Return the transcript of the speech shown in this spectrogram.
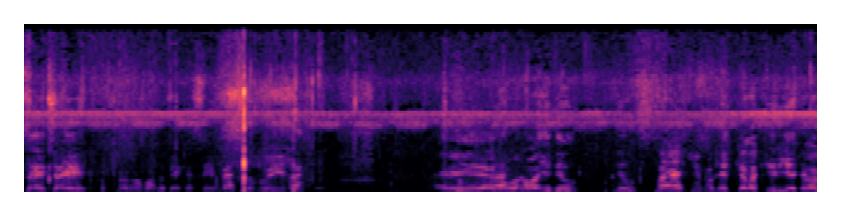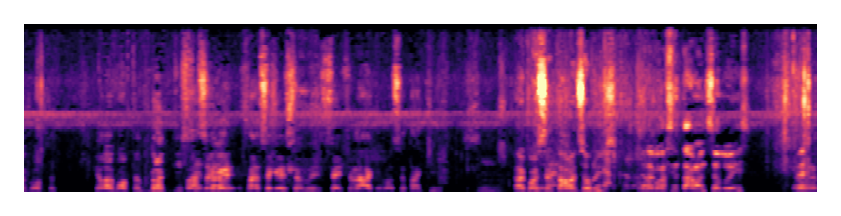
Sente aí, dona Rosa, bem que assim, perto do Luiz, né? É, olha, deu, deu certinho do jeito que ela queria, que ela gosta, que ela gosta tanto de Faça sentar. seguinte, faça o seguinte, seu Luiz, sente lá que você tá aqui. Sim. Agora sentar onde, seu Luiz? Ela gosta de sentar onde, seu Luiz? Ela,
